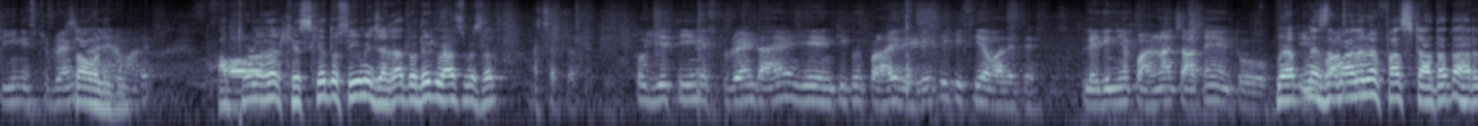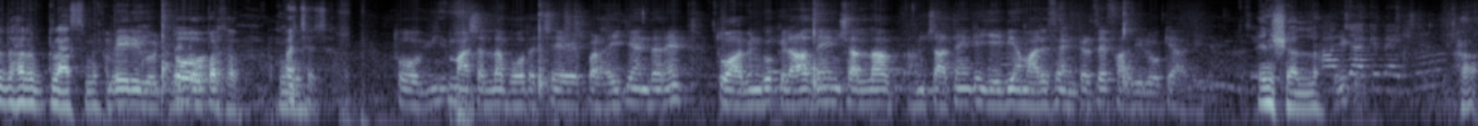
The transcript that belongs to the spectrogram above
तीन स्टूडेंट हैं हमारे। आप थोड़ा सर खिसके तो सही में जगह तो दे क्लास में सर। अच्छा अच्छा। तो ये तीन स्टूडेंट आए ये इनकी कोई पढ़ाई रह गई थी किसी हवाले से। लेकिन ये पढ़ना चाहते हैं तो मैं अपने ज़माने में फ़र्स्ट आता था हर हर क्लास में। वेरी गुड तो टॉपर था। अच्छा अच्छा। तो ये माशाल्लाह बहुत अच्छे पढ़ाई के अंदर हैं। तो आप इनको क्लास दें इंशाल्लाह हम चाहते हैं कि ये भी हमारे सेंटर से फाजिल होकर आगे जाए। इन आप जाके बैठ जाएँ। हाँ।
